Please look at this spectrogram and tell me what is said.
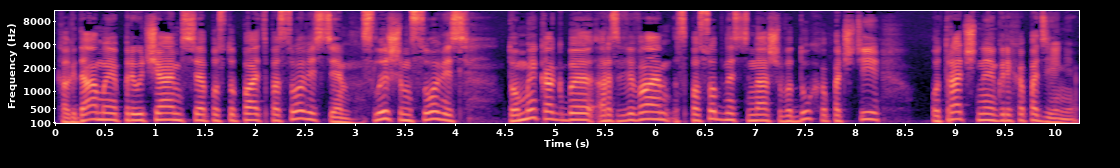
Когда мы приучаемся поступать по совести, слышим совесть, то мы как бы развиваем способности нашего духа почти утраченное грехопадение.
